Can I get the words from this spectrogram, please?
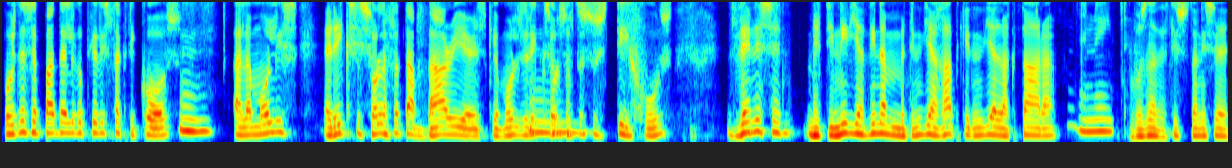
μπορεί να είσαι πάντα λίγο πιο διστακτικός, αλλά μόλις ρίξεις όλα αυτά τα barriers και μόλις ρίξεις mm. όλους αυτούς τους τείχου, δεν είσαι με την ίδια δύναμη, με την ίδια αγάπη και την ίδια λακτάρα. Εννοείται. Πώ να δεθείς όταν είσαι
